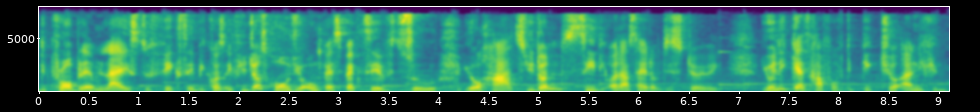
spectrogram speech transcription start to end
the problem lies to fix it. Because if you just hold your own perspective to your heart, you don't see the other side of the story. You only get half of the picture, and if you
